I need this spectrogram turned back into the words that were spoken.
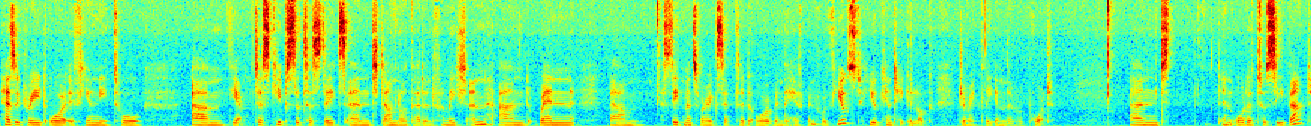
has agreed or if you need to um, yeah just keep statistics and download that information. And when um, statements were accepted or when they have been refused you can take a look directly in the report. And in order to see that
